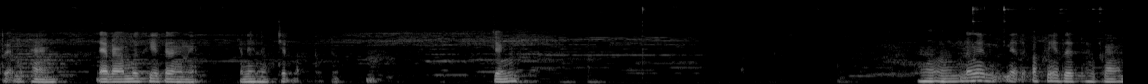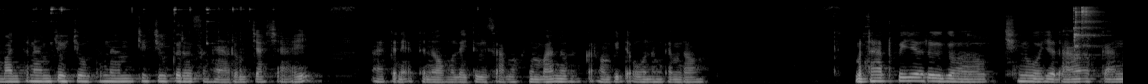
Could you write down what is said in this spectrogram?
ធ្លាក់មកខាងអ្នកទាំងមើលគ្នាខាងនេះនេះនៅចិត្តបាទអញ្ចឹងហ្នឹងអ្នកទាំងអស់គ្នាទៅធ្វើការបាញ់ថ្នាំជួយជួលថ្នាំជួយជួលគ្រឿងសង្ហារឹមចាស់ចាស់អីអាចតំណតំណងមកលេខទូរស័ព្ទរបស់ខ្ញុំបាននៅក្រោមវីដេអូហ្នឹងតែម្ដង មិនថាទ្វារឬក៏ឈ្នួលជាដើមកាន់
